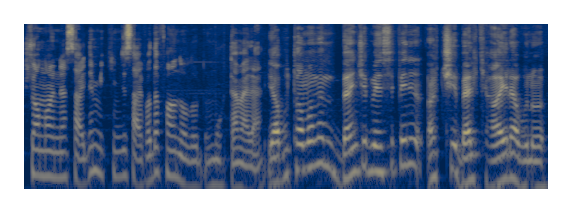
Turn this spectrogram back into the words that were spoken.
Şu an oynasaydım ikinci sayfada falan olurdum muhtemelen. Ya bu tamamen bence MSP'nin açığı. Belki hala bunu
